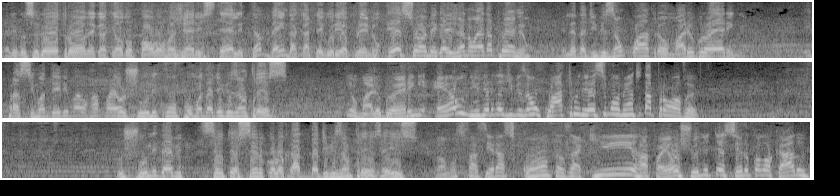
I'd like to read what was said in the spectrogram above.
E ali você vê outro ômega que é o do Paulo Rogério Stelli, também da categoria Premium. Esse ômega aí já não é da Premium, ele é da divisão 4, é o Mário Broering. E para cima dele vai o Rafael Schulli com o Puma da divisão 3. E o Mário Broering é o líder da divisão 4 nesse momento da prova. O Schulli deve ser o terceiro colocado da divisão 3, é isso? Vamos fazer as contas aqui. Rafael Schulli, terceiro colocado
